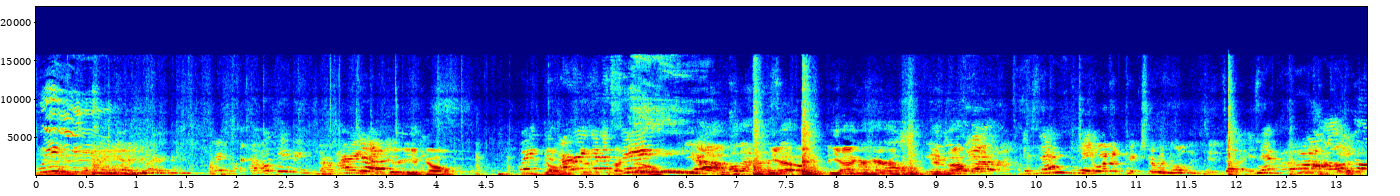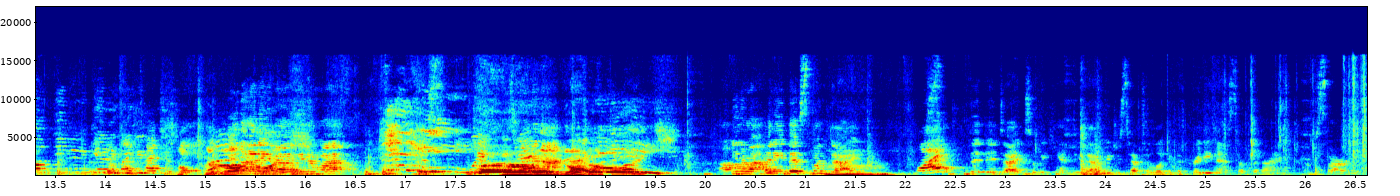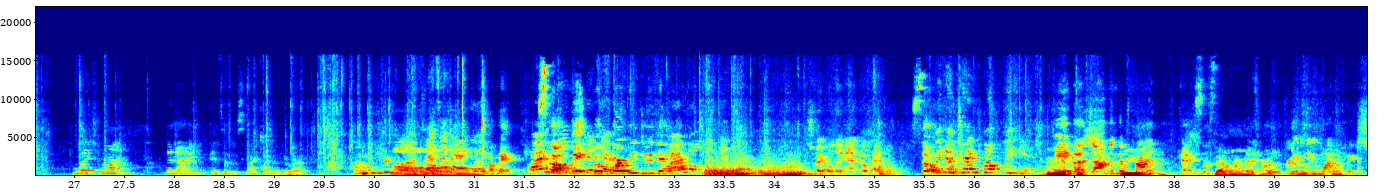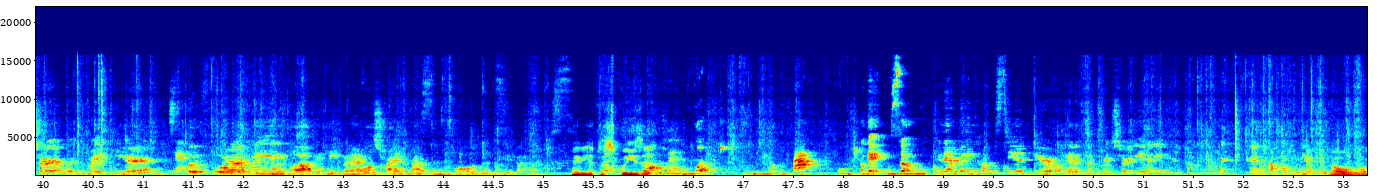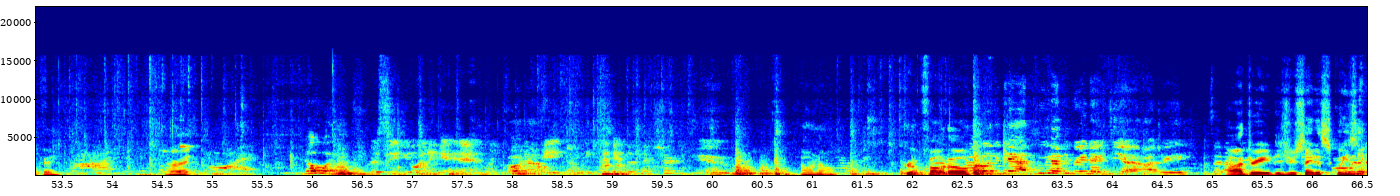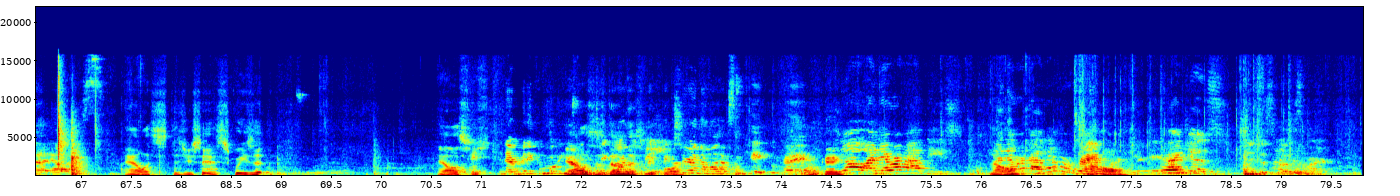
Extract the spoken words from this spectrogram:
There you go. There you go. Wait, yeah, hold on. Yeah, uh, yeah, your hair is, is up. Is that Do you want a picture with all the kids? So, is that oh, there go out the lights. You know what? There goes out the lights. You know what, honey? This one died. Mm. What? It died, so we can't do that. We just have to look at the prettiness of the nine. I'm sorry. Which one? The nine. It's, it's not going to do it. Oh. Okay. Okay, Try so wait, before we do Try that, holding it there. Try holding it? Okay. so Wait, no, try bumping it. Maybe you Ava, have to down in the squeeze front. it. Guys, listen Down for a the minute. front, We're gonna do one picture right here before we blow out the cake, but I will try and press and hold and see if that works. Maybe you have to squeeze it. Bump it. What? Okay, so can everybody come stand here? We'll get a quick picture. Andy, you're gonna come over here. Oh, okay. All right. No way. Christy, do you want to get in it and like Oh, hold no. the cake and we can take the picture? No. Oh no. Group photo. Oh, look at that. Who had the great idea, Audrey? Was that Audrey, did you say to Or squeeze was it? that Alice? Alice, did you say to squeeze it? Alice was. Can everybody come over here? Alice has done this big before. Picture and then we'll have some cake, okay? Okay. No, I never had these. No? I never had them. No. I just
